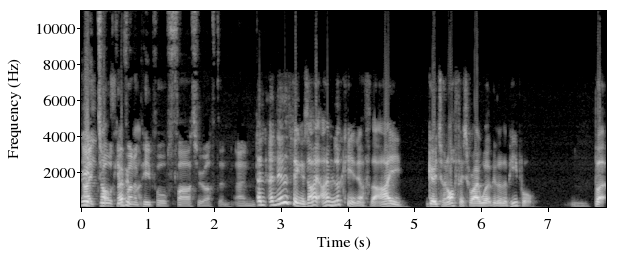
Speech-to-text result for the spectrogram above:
really I talk in front of people far too often, and, And, and the other thing is, I, I'm lucky enough that I go to an office where I work with other people. Mm. But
